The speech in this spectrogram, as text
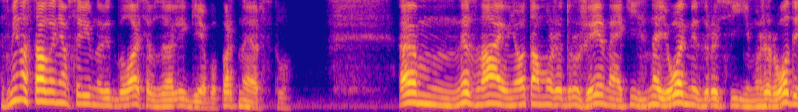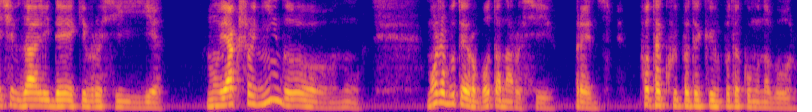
Зміна ставлення все рівно відбулася взагалі Гебо, партнерство. Ем, не знаю, у нього там може дружина, якісь знайомі з Росії, може родичі взагалі деякі в Росії є. Ну, якщо ні, то ну, може бути і робота на Росії, в принципі, по, таку, по, таку, по такому набору.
